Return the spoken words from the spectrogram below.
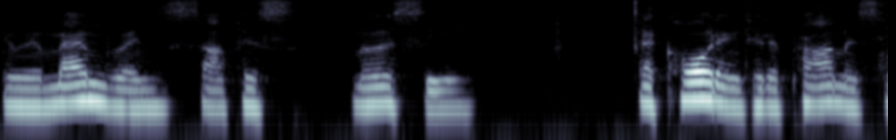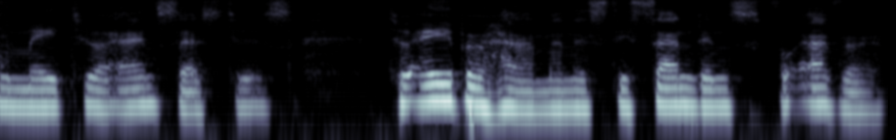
in remembrance of his mercy, according to the promise he made to our ancestors, to Abraham and his descendants forever.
